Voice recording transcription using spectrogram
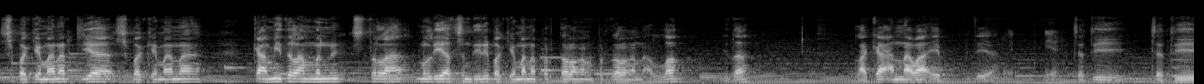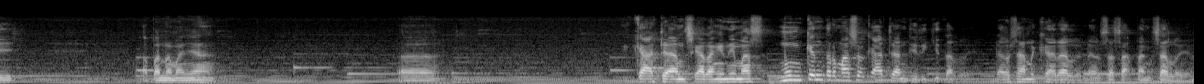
sebagaimana dia sebagaimana kami telah men, setelah melihat sendiri bagaimana pertolongan-pertolongan Allah gitu. Laka an-nawaib gitu ya. ya. Jadi jadi apa namanya? Uh, keadaan sekarang ini Mas mungkin termasuk keadaan diri kita loh ya Nggak usah negara loh, nggak usah sak bangsa loh ya.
